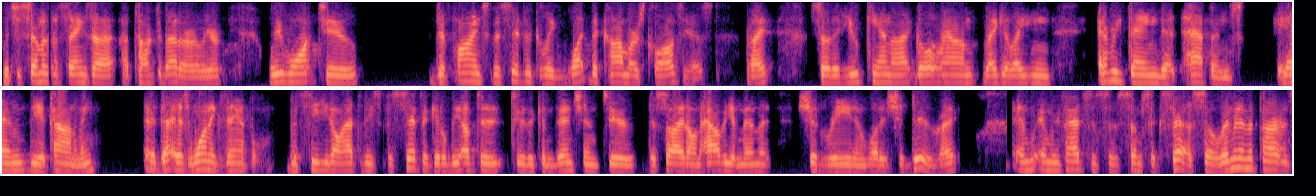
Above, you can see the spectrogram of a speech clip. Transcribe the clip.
which is some of the things I, I talked about earlier. We want to define specifically what the Commerce Clause is, right? So that you cannot go around regulating everything that happens in the economy. Uh, That is one example. But see, you don't have to be specific. It'll be up to, to the convention to decide on how the amendment should read and what it should do, right? And, and we've had some, some success. So limiting the power and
